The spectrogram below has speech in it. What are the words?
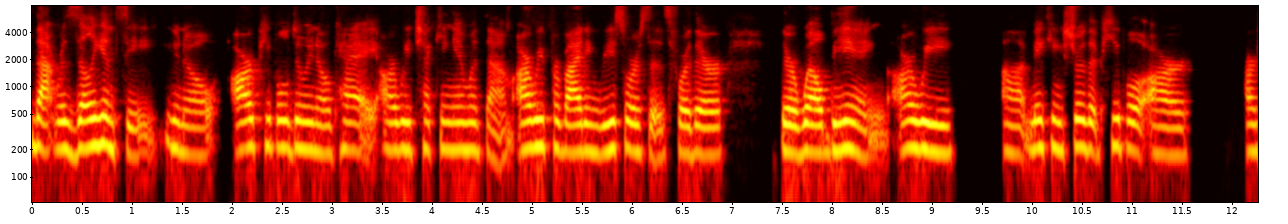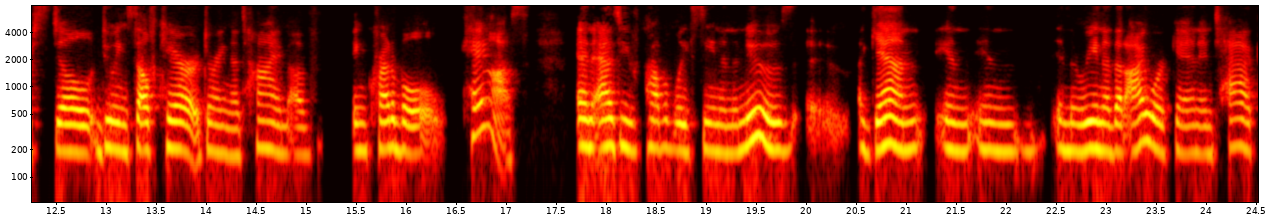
that resiliency you know are people doing okay? Are we checking in with them? Are we providing resources for their their well-being? Are we uh, making sure that people are are still doing self-care during a time of incredible chaos. And as you've probably seen in the news uh, again in in in the arena that i work in in tech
